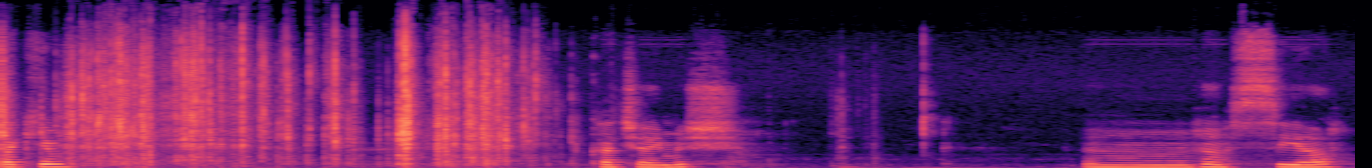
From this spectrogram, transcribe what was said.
Bakayım kaç aymış. Ee, heh, siyah.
